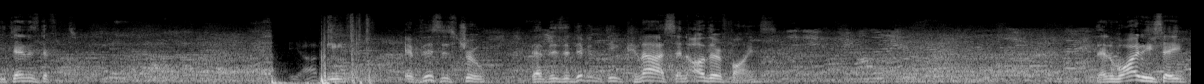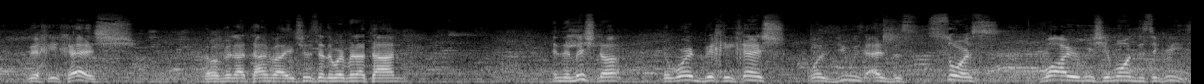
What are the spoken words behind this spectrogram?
Yiten is different. If this is true, that there's a difference between knas and other fines, then why did he say v'chichesh? He should have said the word v'natan. In the Mishnah, the word v'chichesh was used as the source why Rabbi Shimon disagrees.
